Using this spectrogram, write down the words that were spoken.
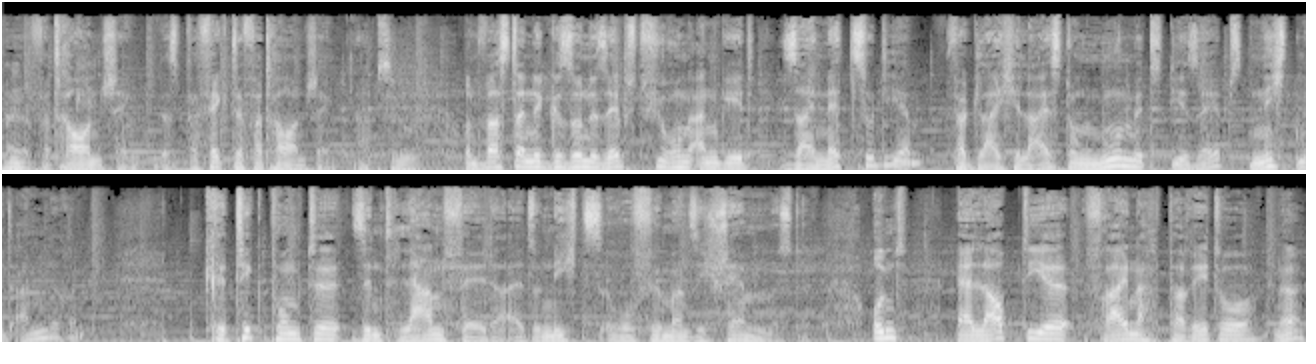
Mhm. Vertrauen schenken, das perfekte Vertrauen schenken. Absolut. Und was deine gesunde Selbstführung angeht, sei nett zu dir, vergleiche Leistungen nur mit dir selbst, nicht mit anderen. Kritikpunkte sind Lernfelder, also nichts, wofür man sich schämen müsste. Und erlaub dir, frei nach Pareto, ne,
